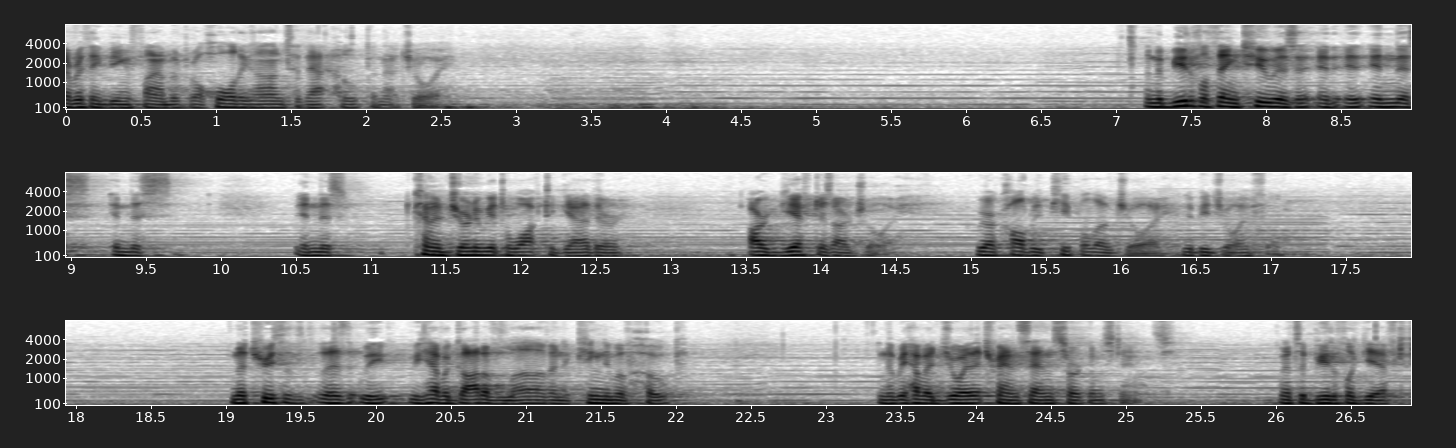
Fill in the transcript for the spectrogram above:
everything being fine, but from holding on to that hope and that joy. And the beautiful thing too is in this in this in this kind of journey we get to walk together, our gift is our joy. We are called to be people of joy, to be joyful. And the truth is that we, we have a God of love and a kingdom of hope, and that we have a joy that transcends circumstance. And it's a beautiful gift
